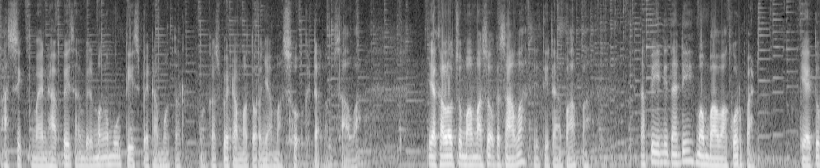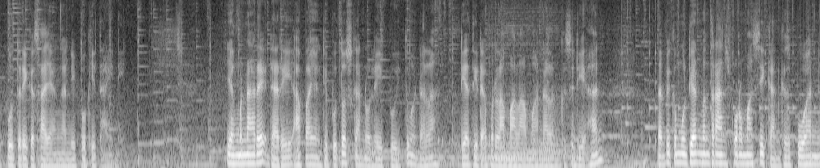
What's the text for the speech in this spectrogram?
asik main HP sambil mengemudi sepeda motor. Maka sepeda motornya masuk ke dalam sawah. Ya kalau cuma masuk ke sawah sih tidak apa-apa. Tapi ini tadi membawa korban, yaitu putri kesayangan ibu kita ini. Yang menarik dari apa yang diputuskan oleh ibu itu adalah dia tidak berlama-lama dalam kesedihan, tapi kemudian mentransformasikan kesebuhan,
